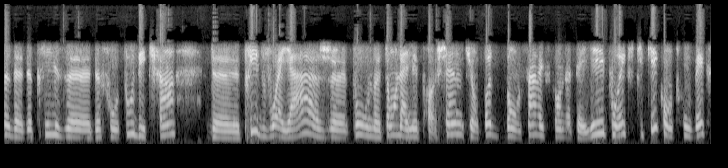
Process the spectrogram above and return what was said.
de, de prises de photos d'écran, de prix de voyage pour, mettons, l'année prochaine, qui n'ont pas de bon sens avec ce qu'on a payé, pour expliquer qu'on trouvait que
